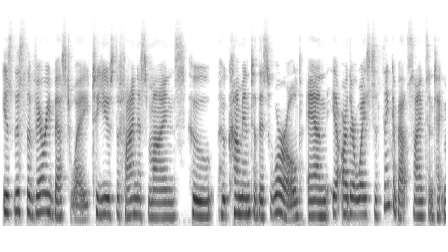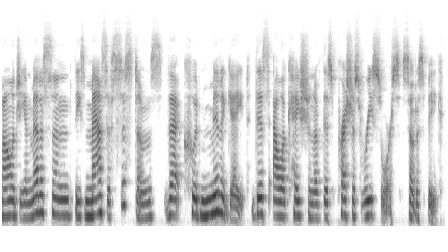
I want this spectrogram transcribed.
is this the very best way to use the finest minds who who come into this world and are there ways to think about science and technology and medicine these massive systems that could mitigate this allocation of this precious resource so to speak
